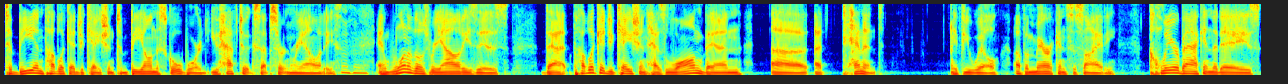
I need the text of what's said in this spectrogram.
to be in public education, to be on the school board, you have to accept certain realities. And one of those realities is that public education has long been uh, a tenant if you will, of American society. Clear back in the days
